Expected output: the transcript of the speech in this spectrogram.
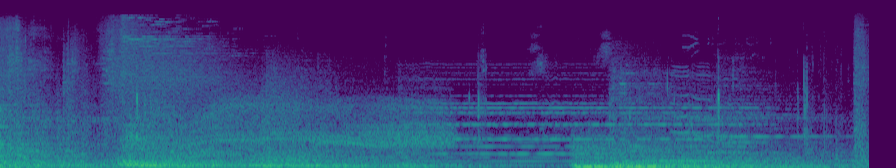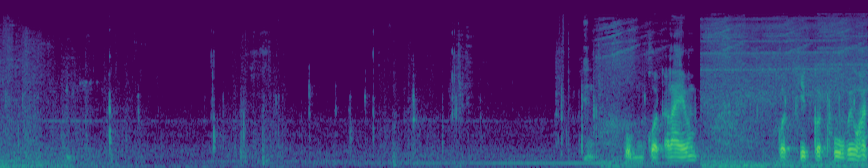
นะ อะไรบ้างกดผิดกดถูกไปหมด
